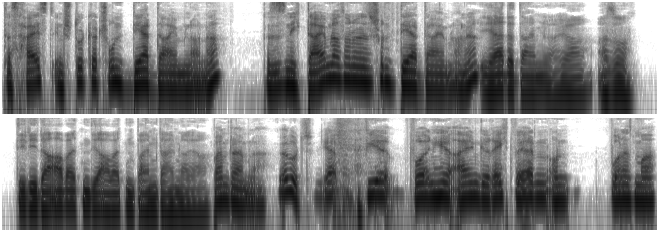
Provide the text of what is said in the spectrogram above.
Das heißt in Stuttgart schon der Daimler, ne? Das ist nicht Daimler, sondern das ist schon der Daimler, ne? Ja, der Daimler, ja. Also die, die da arbeiten, die arbeiten beim Daimler, ja. Beim Daimler. Ja gut. Ja, wir wollen hier allen gerecht werden und wollen das mal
